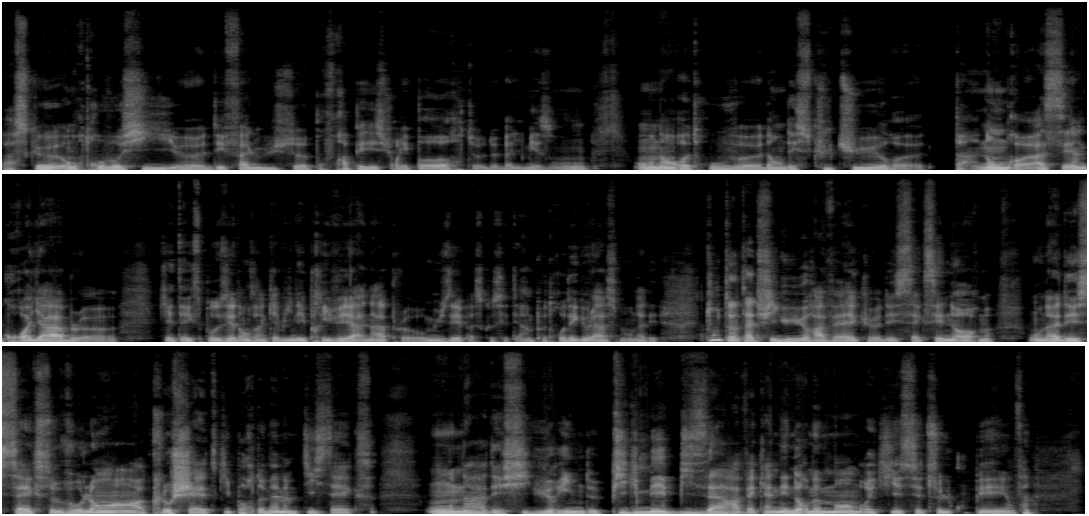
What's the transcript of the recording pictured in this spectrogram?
parce que on retrouve aussi, heu, des phallus, pour frapper sur les portes de belles maisons, on en retrouve, heu, dans des sculptures, d'un nombre assez incroyable, qui étaient exposées dans un cabinet privé à Naples, au musée, parce que c'était un peu trop dégueulasse, mais on a des tout un tas de figures avec, des sexes énormes, on a des sexes volants à clochettes qui portent même un petit sexe, on a des figurines de pygmées bizarres avec un énorme membre et qui essaie de se le couper, enfin,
